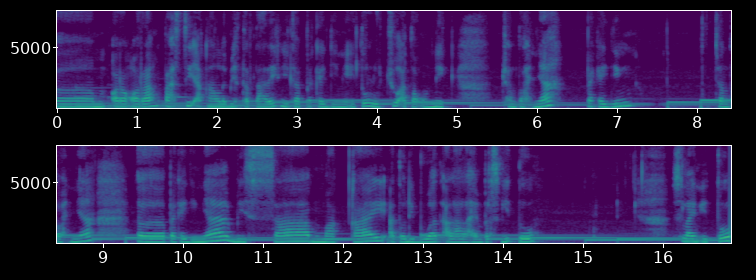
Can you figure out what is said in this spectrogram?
orang orang-orang pasti akan lebih tertarik jika packagingnya itu lucu atau unik. Contohnya packaging Contohnya, uh, packagingnya bisa memakai atau dibuat ala-ala hampers gitu. Selain itu,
